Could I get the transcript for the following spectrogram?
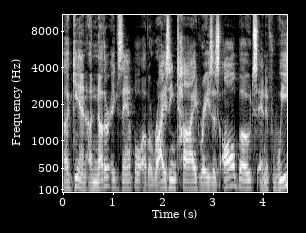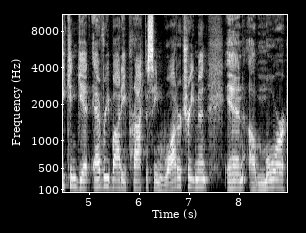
Again, another example of a rising tide raises all boats, and if we can get everybody practicing water treatment in a more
